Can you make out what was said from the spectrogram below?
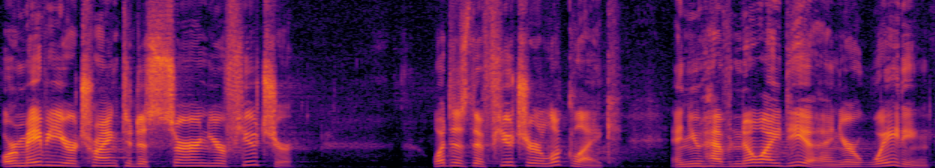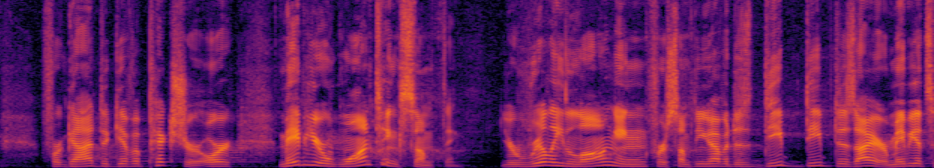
Or maybe you're trying to discern your future. What does the future look like? And you have no idea, and you're waiting for God to give a picture. Or maybe you're wanting something you're really longing for something. You have a deep, deep desire. Maybe it's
